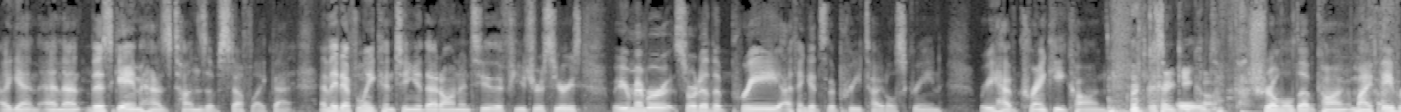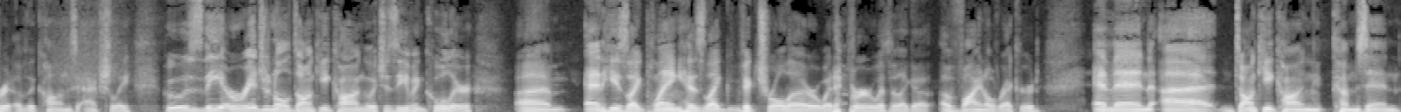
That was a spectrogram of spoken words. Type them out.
again, and that this game has tons of stuff like that, and they definitely continue that on into the future series. But you remember sort of the pre, I think it's the pre-title screen where you have Cranky Kong, this Cranky old Kong. shriveled up Kong, my favorite of the Kongs actually, who's the original Donkey Kong, which is even cooler. Um, and he's like playing his like Victrola or whatever with like a, a vinyl record. And then uh, Donkey Kong comes in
